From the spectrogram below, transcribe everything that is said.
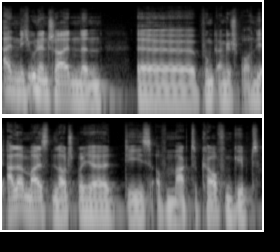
einen nicht unentscheidenden äh, Punkt angesprochen. Die allermeisten Lautsprecher, die es auf dem Markt zu kaufen gibt,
